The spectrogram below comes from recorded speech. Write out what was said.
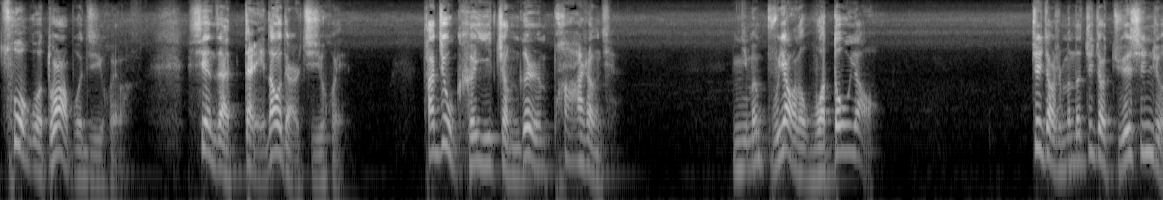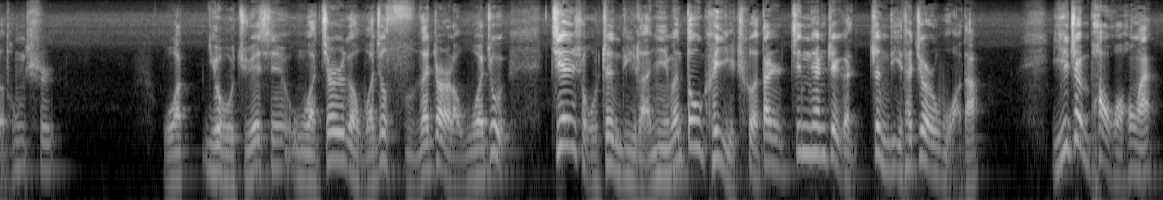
错过多少波机会了？现在逮到点机会，他就可以整个人趴上去。你们不要的，我都要。这叫什么呢？这叫决心者通吃。我有决心，我今儿个我就死在这儿了，我就坚守阵地了。你们都可以撤，但是今天这个阵地它就是我的。一阵炮火轰完，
